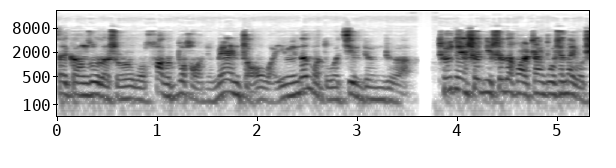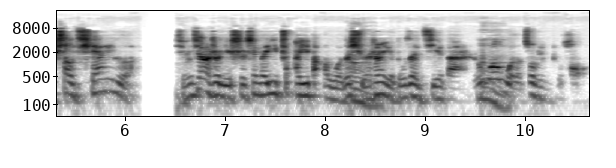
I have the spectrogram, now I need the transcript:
在刚做的时候，我画的不好就没人找我，因为那么多竞争者。推荐设计师的话，占库现在有上千个，形象设计师现在一抓一把，我的学生也都在接单。如果我的作品不好，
